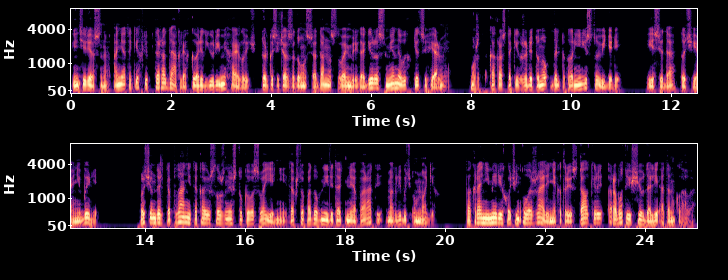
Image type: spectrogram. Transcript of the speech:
Интересно, а не о таких ли птеродаклях, говорит Юрий Михайлович, только сейчас задумался Адам над словами бригадира смены в их птицеферме. Может, как раз таких же летунов-дельтапланинистов видели? И если да, то чьи они были? Впрочем, дельтаплан не такая уж сложная штука в освоении, так что подобные летательные аппараты могли быть у многих. По крайней мере, их очень уважали некоторые сталкеры, работающие вдали от анклава.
